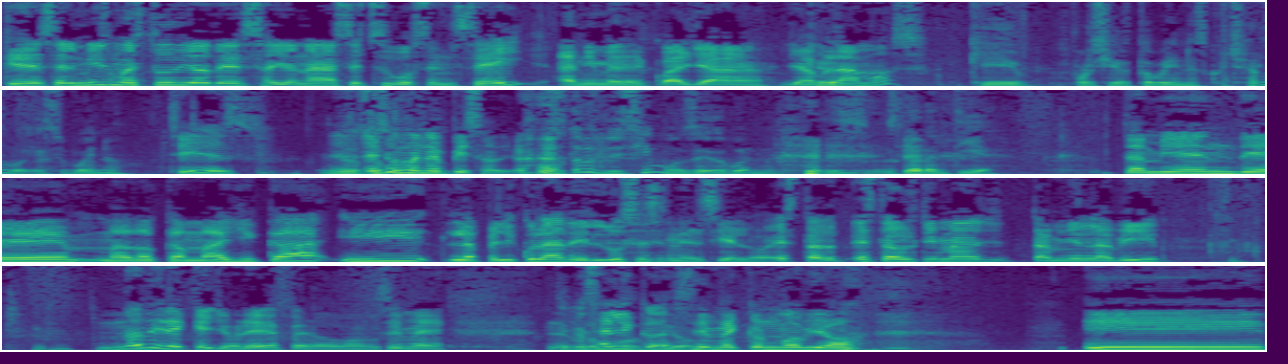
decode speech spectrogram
que es el mismo estudio de Sayonara Setsubo Sensei, anime del cual ya, ya hablamos. Que, por cierto, vayan a escucharlo, es bueno. Sí, es, es, un buen lo- episodio. Nosotros lo hicimos, es bueno, es, es garantía. También de Madoka Mágica y la película de Luces en el Cielo. Esta, esta última también la vi. No diré que lloré, pero sí me, me salí sí me conmovió. Y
